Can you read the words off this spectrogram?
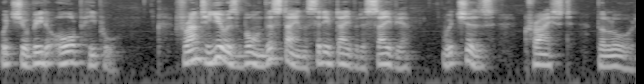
which shall be to all people. For unto you is born this day in the city of David a Saviour, which is Christ the Lord.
